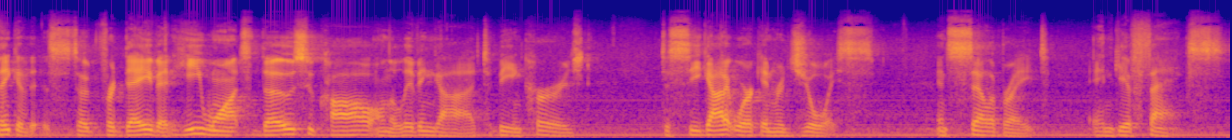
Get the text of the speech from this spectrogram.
Think of this. So, for David, he wants those who call on the living God to be encouraged to see God at work and rejoice and celebrate and give thanks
